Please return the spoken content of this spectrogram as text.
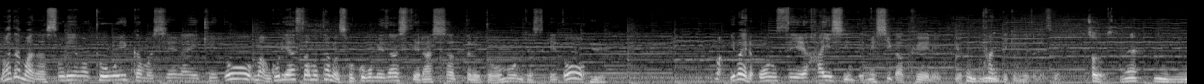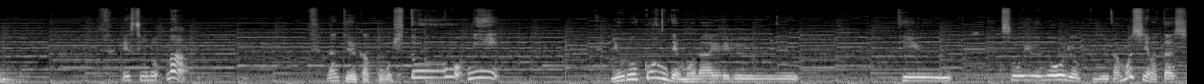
まだまだそれは遠いかもしれないけど、まあ、ゴリアスさんも多分そこを目指していらっしゃってると思うんですけど、えまあ、いわゆる音声配信で飯が食えるっていううんうん。端的に言うとですよ。そうですね。うん。うん。で、その、まあ、なんていうか、こう、人に喜んでもらえるっていう、そういう能力がもし私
